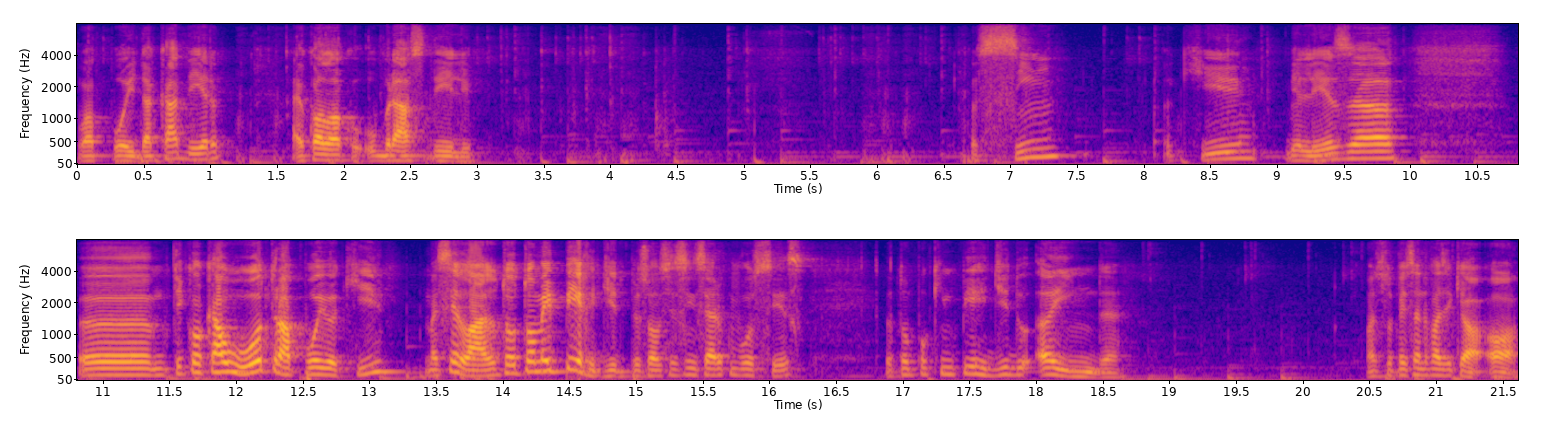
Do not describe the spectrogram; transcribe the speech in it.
O apoio da cadeira. Aí eu coloco o braço dele Assim. Aqui. Beleza. Uh, tem que colocar o outro apoio aqui. Mas sei lá, eu tô, eu tô meio perdido, pessoal. Vou ser sincero com vocês. Eu tô um pouquinho perdido ainda. Mas tô pensando em fazer aqui, ó. ó.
